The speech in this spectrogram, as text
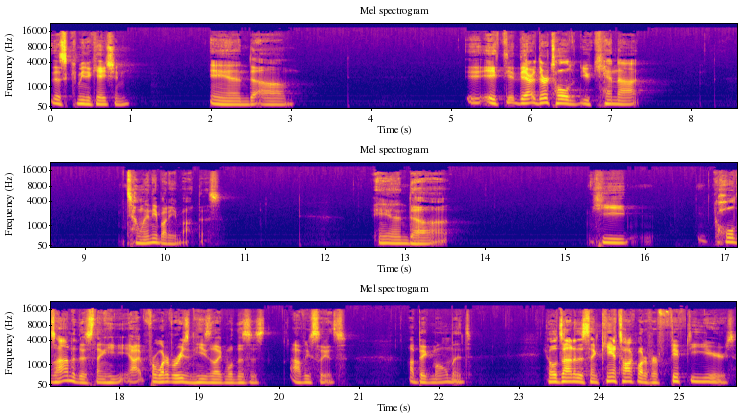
this communication, and um, it, it, they're they're told you cannot tell anybody about this, and uh, he holds on to this thing. He, for whatever reason, he's like, well, this is obviously it's a big moment. He holds on to this thing, can't talk about it for 50 years.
